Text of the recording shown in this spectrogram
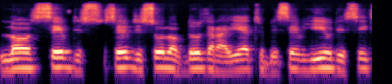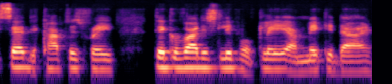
Lord, save the, save the soul of those that are yet to be saved. Heal the sick, set the captives free. Take over this slip of clay and make it die.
